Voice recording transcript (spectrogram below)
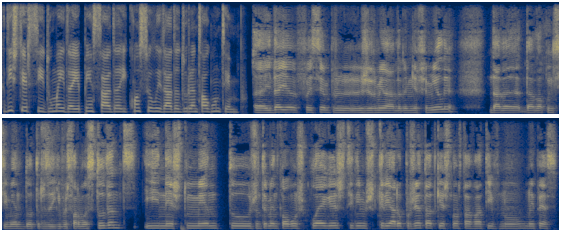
que diz ter sido uma ideia pensada e consolidada durante algum tempo. A ideia foi sempre germinada na minha família, dada, dada ao conhecimento de outras equipas de Fórmula Student, e neste momento, juntamente com alguns colegas, decidimos criar o projeto, dado que este não estava ativo no, no IPS.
